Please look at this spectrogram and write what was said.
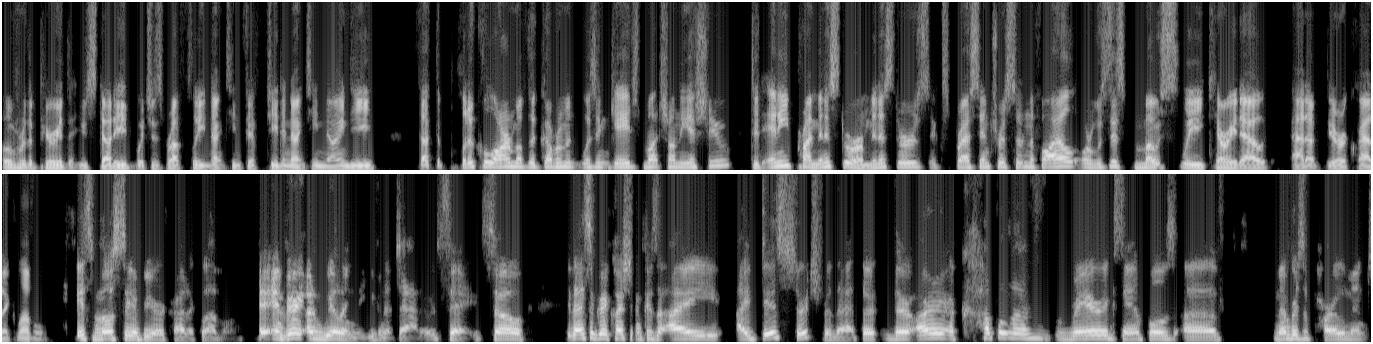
over the period that you studied, which is roughly 1950 to 1990, that the political arm of the government was engaged much on the issue? Did any prime minister or ministers express interest in the file, or was this mostly carried out at a bureaucratic level? It's mostly a bureaucratic level and very unwillingly, even at that, I would say. So that's a great question because I I did search for that. There there are a couple of rare examples of members of parliament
